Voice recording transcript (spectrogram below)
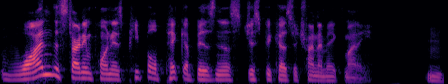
one the starting point is people pick a business just because they're trying to make money. Mm.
